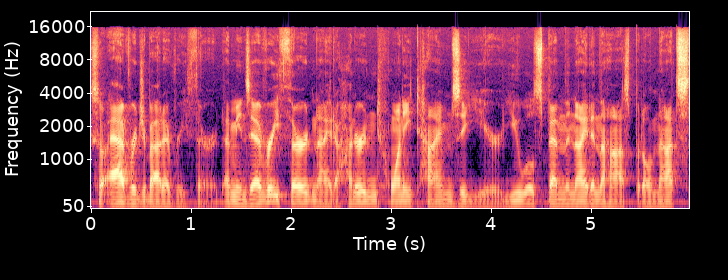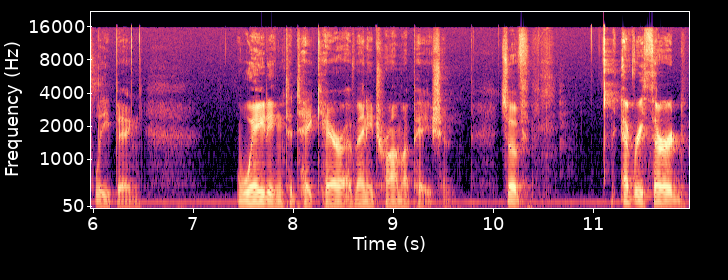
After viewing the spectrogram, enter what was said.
So, average about every third. That means every third night, 120 times a year, you will spend the night in the hospital, not sleeping, waiting to take care of any trauma patient. So, if every third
